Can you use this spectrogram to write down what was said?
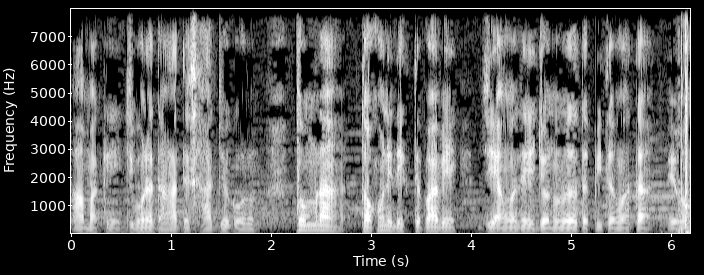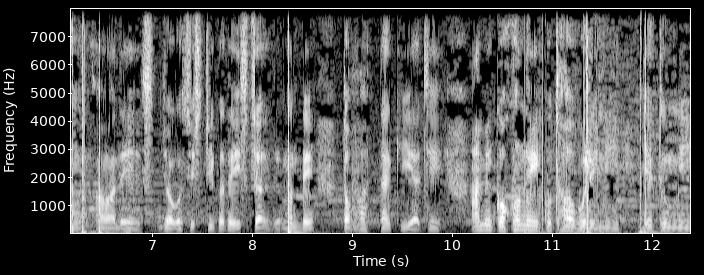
আমাকে জীবনে দাঁড়াতে সাহায্য করুন। তোমরা তখনই দেখতে পাবে যে আমাদের জন্মদাতা পিতামাতা এবং আমাদের জগৎ সৃষ্টিকর্তা ঈশ্বরের মধ্যে তফাৎটা কি আছে। আমি কখনোই কোথাও বলিনি যে তুমি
